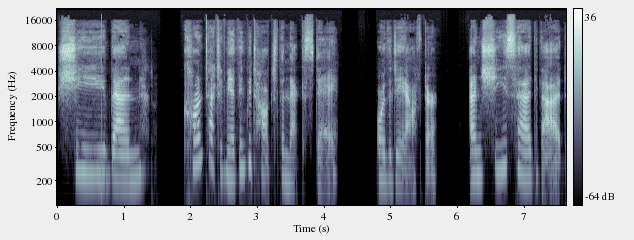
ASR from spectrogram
she then contacted me. I think we talked the next day or the day after. And she said that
